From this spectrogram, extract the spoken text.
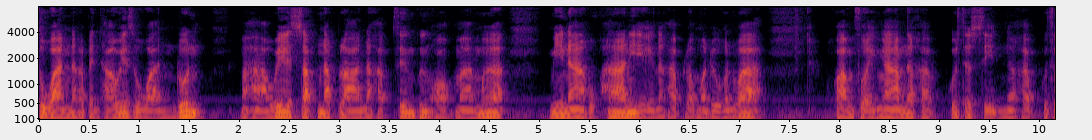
สุวรรณนะครับ เป็นท้าเวสุวรรณรุ่นมหาเวสทรัพย์นับล้านนะครับ ซึ่งเพิ่งออกมาเมื่อมีนา 65 นี่เองนะครับ เรามาดูกันว่า ความสวยงามนะครับ พุทธศิลป์นะครับ พุทธ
